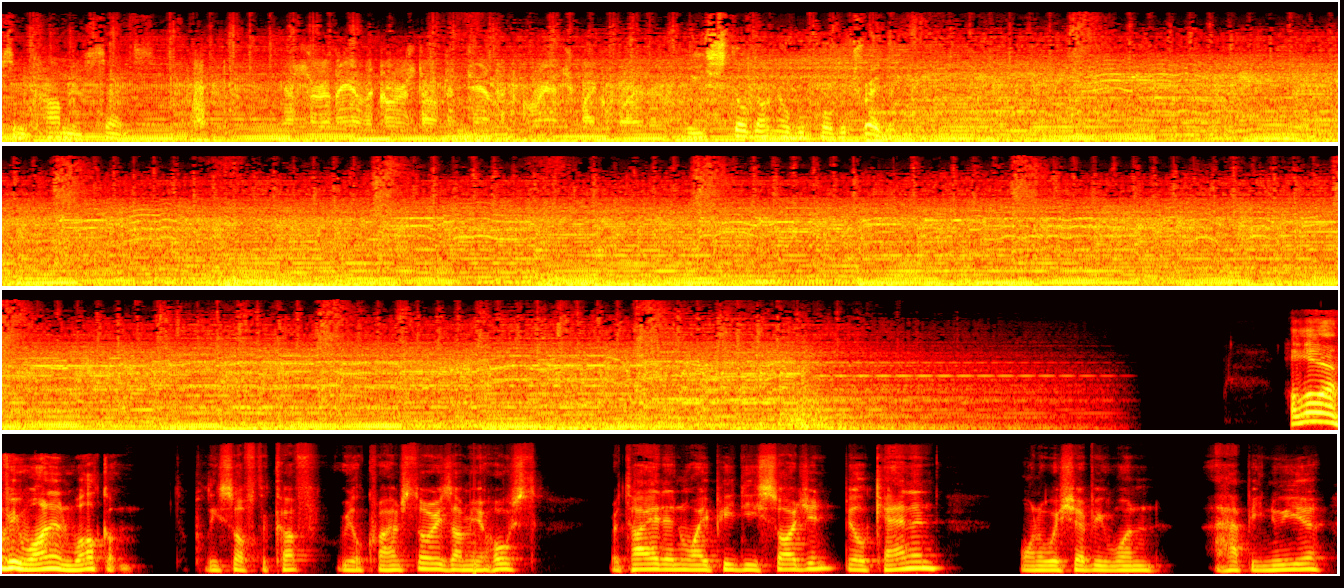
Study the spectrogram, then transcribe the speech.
be some common sense. Yes, sir. They have the car stopped 10th and Ranch, Michael. We still don't know who pulled the trigger. Everyone, and welcome to Police Off the Cuff Real Crime Stories. I'm your host, retired NYPD Sergeant Bill Cannon. I want to wish everyone a happy new year.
